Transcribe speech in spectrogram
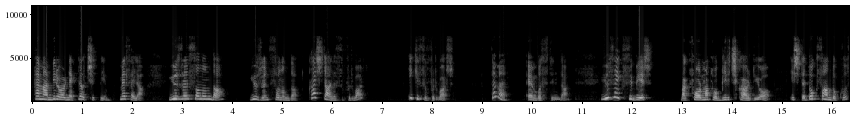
Hemen bir örnekle açıklayayım. Mesela 100'ün sonunda 100'ün sonunda kaç tane sıfır var? 2 sıfır var. Değil mi? En basitinden. 100 eksi 1 bak format o 1 çıkar diyor. İşte 99.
